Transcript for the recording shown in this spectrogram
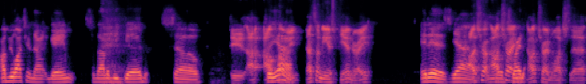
I'll be watching that game. So that'll be good. So Dude, I, So, yeah. probably that's on ESPN, right? it is, yeah. I'll try. I'll try. Right, I'll try and watch that.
